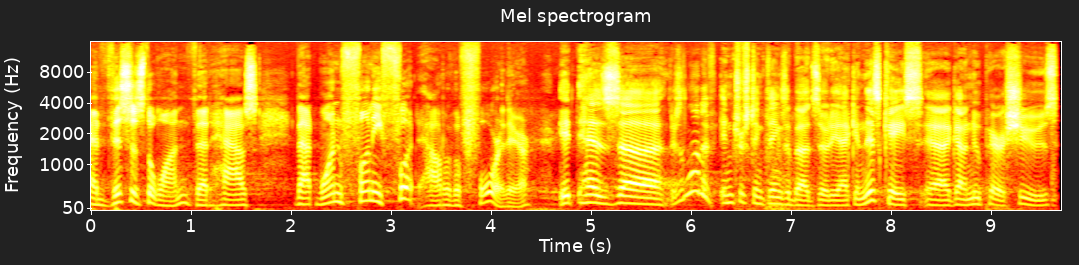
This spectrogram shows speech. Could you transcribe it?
And this is the one that has that one funny foot out of the four there. It has. Uh, there's a lot of interesting things about Xodiac. In this case, uh, I got a new pair of shoes.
